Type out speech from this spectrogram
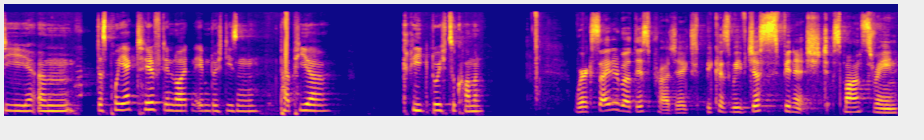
die, ähm, das Projekt hilft den Leuten eben durch diesen Papierkrieg durchzukommen. We're excited about this project because we've just finished sponsoring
